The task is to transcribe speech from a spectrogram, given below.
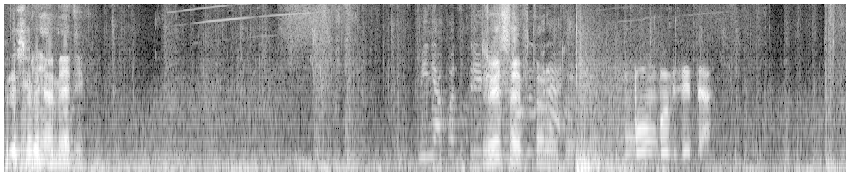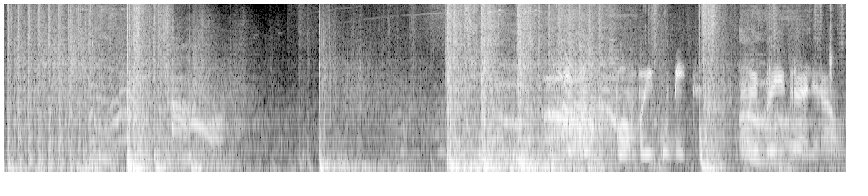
У меня медик. Меня подстрелили. Второй тоже. Бомба взята. Бомбой убит. Мы проиграли раунд.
